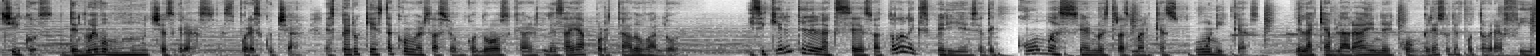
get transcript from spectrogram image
Chicos, de nuevo muchas gracias por escuchar. Espero que esta conversación con Oscar les haya aportado valor. Y si quieren tener acceso a toda la experiencia de cómo hacer nuestras marcas únicas, de la que hablará en el Congreso de Fotografía.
